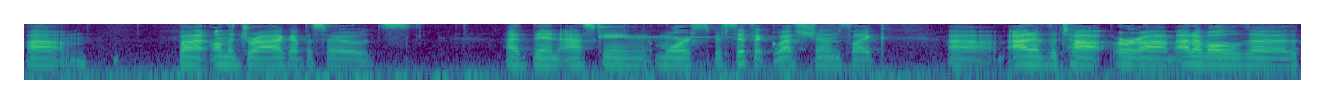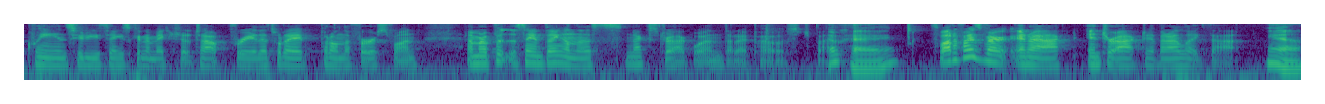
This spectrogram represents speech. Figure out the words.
Um, but on the drag episodes, I've been asking more specific questions like. Um, out of the top, or um, out of all of the the queens, who do you think is going to make it to the top three? That's what I put on the first one. I'm going to put the same thing on this next drag one that I post. But Okay. Spotify's very interact- interactive, and I like that. Yeah.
